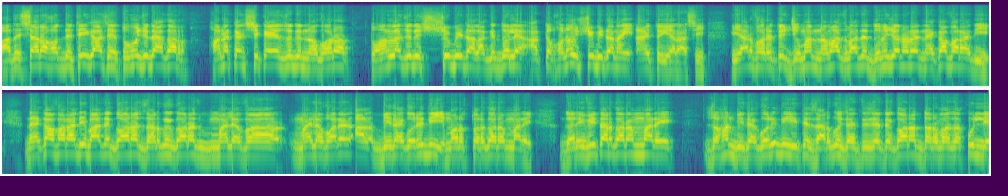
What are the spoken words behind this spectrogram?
বাদেশারা হদ্দে ঠিক আছে, তুমি যদি আগার হনাকান শিখাই যদি নগরর তোমার যদি সুবিধা লাগে দলে, আর তো সুবিধা নাই, আয় তো ইয়ার আসি। ইয়ার পরে তুই জুমার নামাজ বাদে দুজনের নেকা ফারা দি। নেকা ফারা দি বাদে গরজ, জারগুই গরজ, মাইলে পরে বিদায় করে দি মরত তোর গরম মারে। গরিবি তার গরম মারে। যখন বিদা করে দিতে জারগো যাইতে যাইতে গরর দরওয়াজা খুললে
